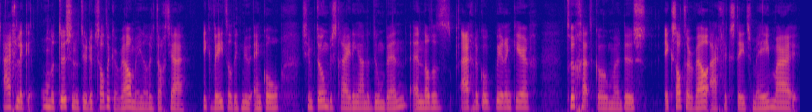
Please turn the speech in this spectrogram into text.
eigenlijk ondertussen natuurlijk zat ik er wel mee dat ik dacht, ja, ik weet dat ik nu enkel symptoombestrijding aan het doen ben en dat het eigenlijk ook weer een keer terug gaat komen. Dus ik zat er wel eigenlijk steeds mee, maar ik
